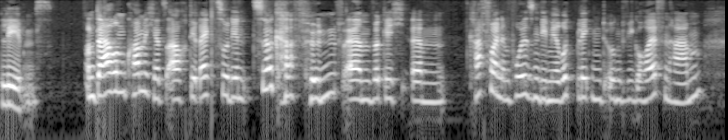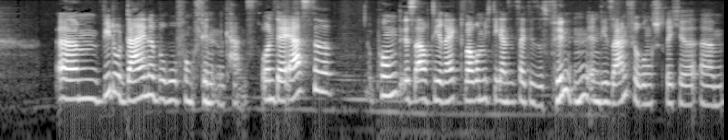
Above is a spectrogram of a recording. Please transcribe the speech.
Lebens. Und darum komme ich jetzt auch direkt zu den circa fünf ähm, wirklich ähm, kraftvollen Impulsen, die mir rückblickend irgendwie geholfen haben, ähm, wie du deine Berufung finden kannst. Und der erste Punkt ist auch direkt, warum ich die ganze Zeit dieses Finden in diese Anführungsstriche ähm,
